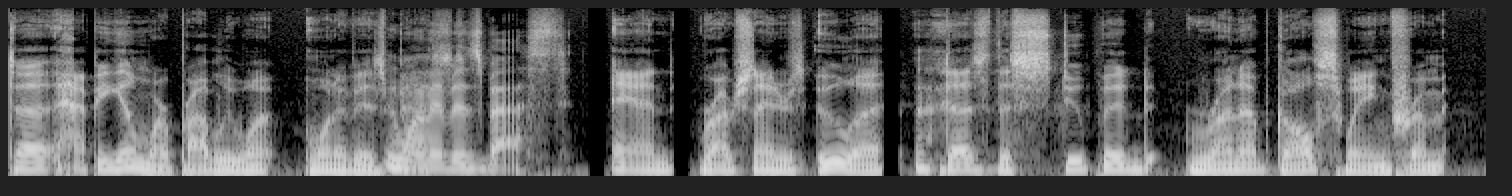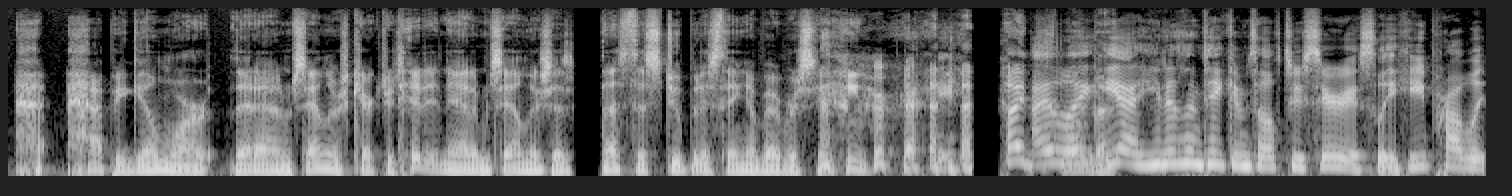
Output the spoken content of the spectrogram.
to Happy Gilmore, probably one one of his One of his best. And Rob Schneider's Ula does the stupid run up golf swing from H- Happy Gilmore that Adam Sandler's character did, and Adam Sandler says that's the stupidest thing I've ever seen. Right. I, I like yeah, he doesn't take himself too seriously. He probably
